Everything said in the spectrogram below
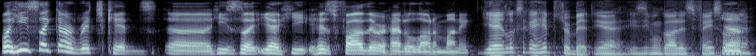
Well, he's like a rich kid. Uh, he's like, yeah, he his father had a lot of money. Yeah, he looks like a hipster bit. Yeah, he's even got his face Yeah. on there.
